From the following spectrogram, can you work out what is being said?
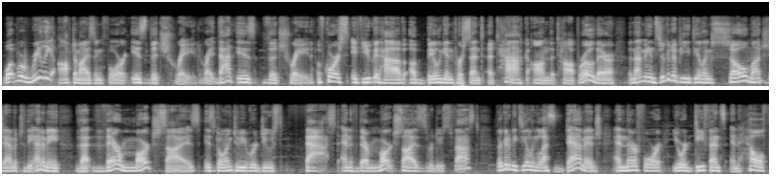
what we're really optimizing for is the trade right? That is the trade. Of course if you could have a billion percent attack on the top row there then that means you're going to be dealing so much damage to the enemy that their march size is going to be reduced fast. And if their march size is reduced fast they're going to be dealing less damage and therefore your defense and health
